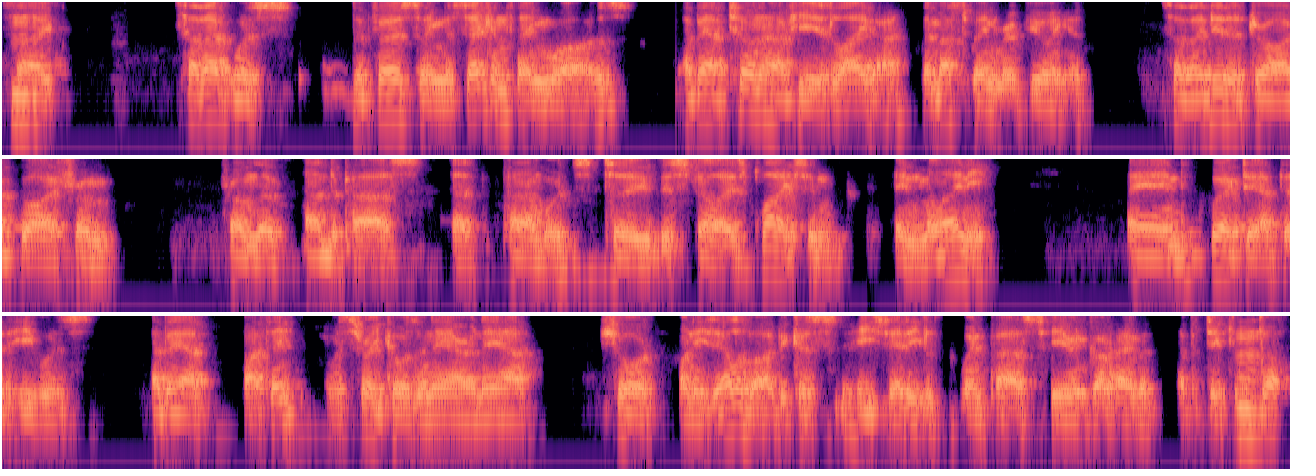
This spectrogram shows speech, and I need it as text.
So mm. so that was the first thing. The second thing was about two and a half years later, they must have been reviewing it. So they did a drive by from from the underpass at Palmwoods to this fellow's place in in Maleny, and worked out that he was about I think it was three quarters an hour an hour short on his alibi because he said he went past here and got home at a particular mm. time.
